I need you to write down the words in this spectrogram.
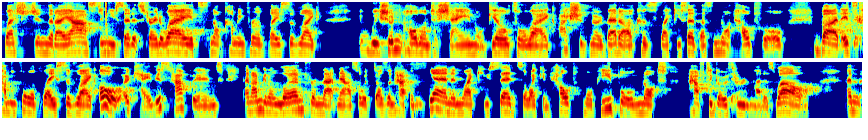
question that I asked, and you said it straight away. It's not coming from a place of like, we shouldn't hold on to shame or guilt or like i should know better because like you said that's not helpful. But it's coming from a place of like oh okay this happened and i'm going to learn from that now so it doesn't happen again. And like you said so i can help more people not have to go through that as well and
